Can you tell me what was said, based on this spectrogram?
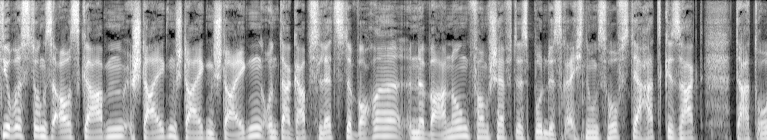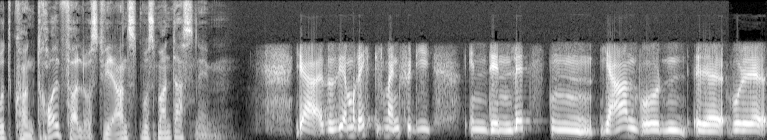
die Rüstungsausgaben steigen, steigen, steigen. Und da gab es letzte Woche eine Warnung vom Chef des Bundesrechnungshofs, der hat gesagt, da droht Kontrollverlust. Wie ernst muss man das nehmen? Ja, also Sie haben recht. Ich meine, für die in den letzten Jahren wurden, äh, wurde,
